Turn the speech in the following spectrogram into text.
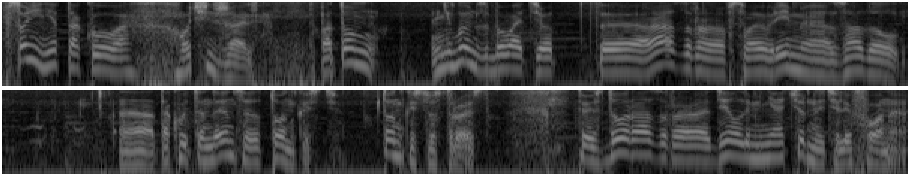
В Sony нет такого. Очень жаль. Потом не будем забывать, вот э, Razer в свое время задал э, такую тенденцию, это тонкость тонкость устройств. То есть до Razer делали миниатюрные телефоны.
